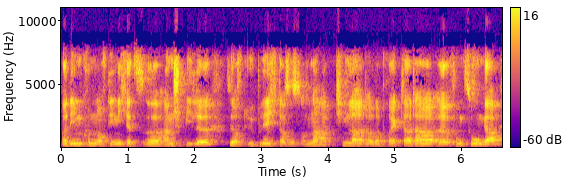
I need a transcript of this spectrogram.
bei dem Kunden, auf den ich jetzt äh, anspiele, sehr oft üblich, dass es eine Art Teamleiter- oder Projektleiterfunktion äh, gab,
